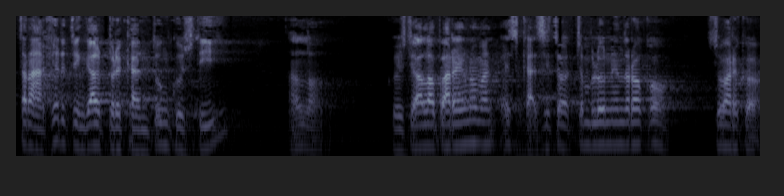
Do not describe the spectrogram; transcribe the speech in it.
Terakhir tinggal bergantung Gusti Allah. Gusti Allah paring noman, es gak situ cemplungin rokok, suarga.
